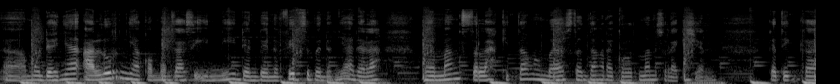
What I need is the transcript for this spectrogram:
mudahnya alurnya kompensasi ini dan benefit sebenarnya adalah memang setelah kita membahas tentang rekrutmen selection. Ketika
